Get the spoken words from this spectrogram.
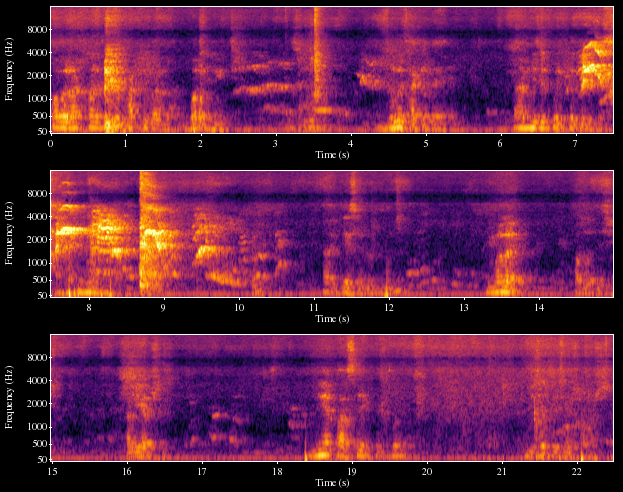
কবরের আশপাশে দিকে থাকতে পারে না গরম হিট দূরে থাকে দেয়। আমি নিজের পরীক্ষা দিয়ে আর গেছিল দুজনে। হিমালয় পাদদেশ খালি আসে নিয়ত আছে কিন্তু সমস্যা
